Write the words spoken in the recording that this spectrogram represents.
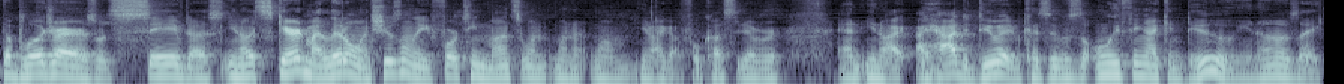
The blow dryer is what saved us. You know, it scared my little one. She was only 14 months when when when you know I got full custody of her, and you know I, I had to do it because it was the only thing I can do. You know, it was like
